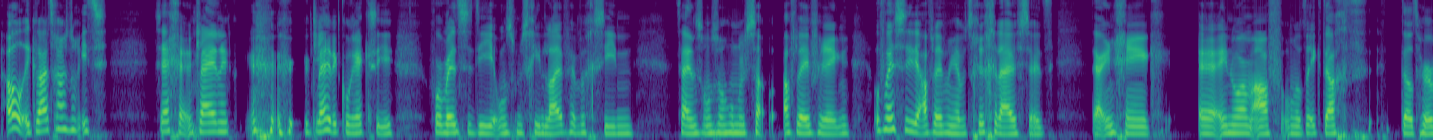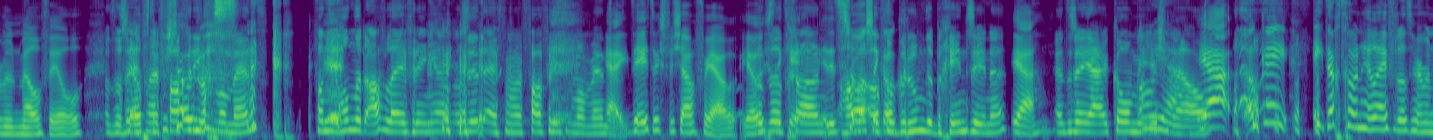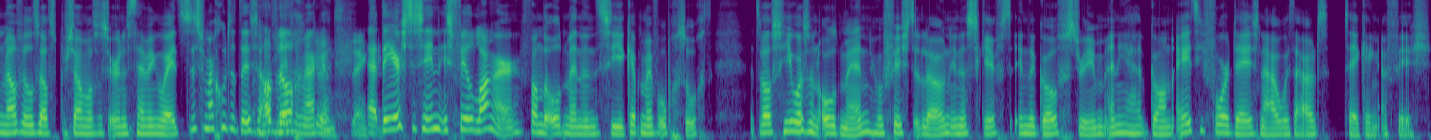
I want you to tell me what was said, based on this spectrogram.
Oh, ik wou trouwens nog iets zeggen. Een kleine, een kleine correctie voor mensen die ons misschien live hebben gezien tijdens onze honderdste aflevering. Of mensen die de aflevering hebben teruggeluisterd. Daarin ging ik eh, enorm af, omdat ik dacht dat Herman Melville Dat was echt mijn favoriete was. moment. Van die honderd afleveringen was dit een van mijn favoriete momenten. Ja, ik deed het speciaal voor jou. dat Joost. het Ik- gewoon dit is zoals ik ook. beroemde beginzinnen. Ja, En toen zei jij, kom hier Oh, ja. snel. ja oké. Ik dacht gewoon heel even dat Herman Melville dezelfde persoon was als Ernest Hemingway. Het is dus maar goed dat deze Dat aflevering maken. gekund, denk Ja, de eerste zin is veel langer van The Old Man and the Sea. Ik heb hem even opgezocht. Het was: He was an old man who fished alone in a skiff in the Gulf Stream, and he had gone 84 days now without taking a fish.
